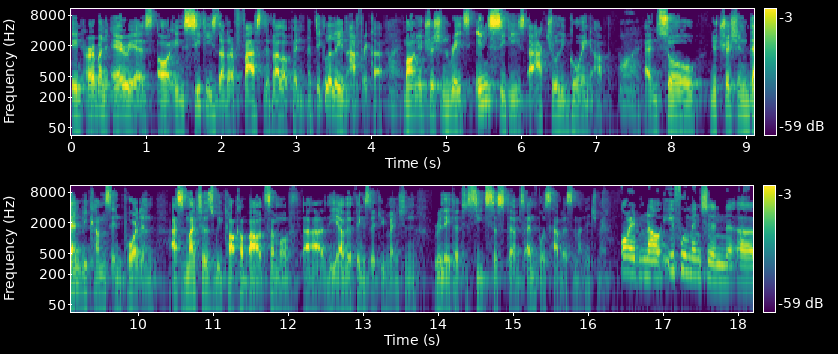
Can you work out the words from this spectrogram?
in urban areas or in cities that are fast developing, particularly in Africa, right. malnutrition rates in cities are actually going up. Right. And so nutrition then becomes important as much as we talk about some of uh, the other things that you mentioned related to seed systems and post-harvest management. All right, now if we mention uh,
